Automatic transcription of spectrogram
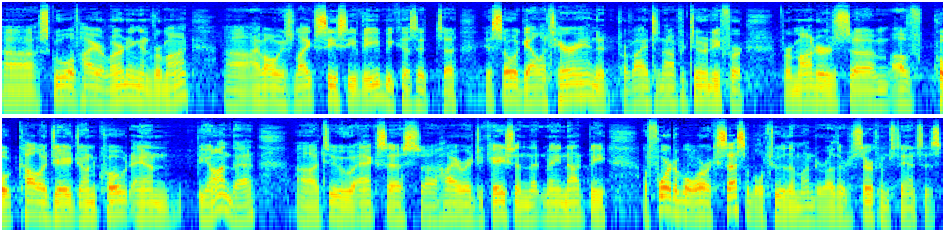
uh, school of higher learning in Vermont. Uh, I've always liked CCV because it uh, is so egalitarian. It provides an opportunity for Vermonters um, of quote college age unquote and beyond that uh, to access uh, higher education that may not be affordable or accessible to them under other circumstances.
